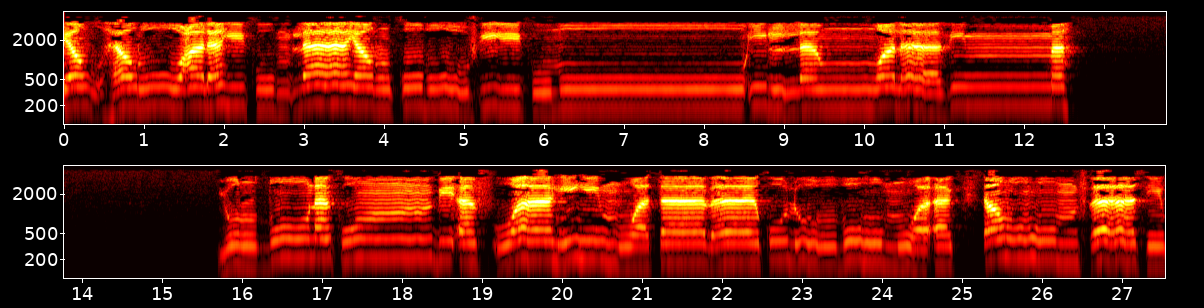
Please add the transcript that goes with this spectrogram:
يظهروا عليكم لا يرقبوا فيكم إلا ولا ذمة يرضونكم بأفواههم وتابى قلوبهم وأكثر أكثرهم فاسقون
